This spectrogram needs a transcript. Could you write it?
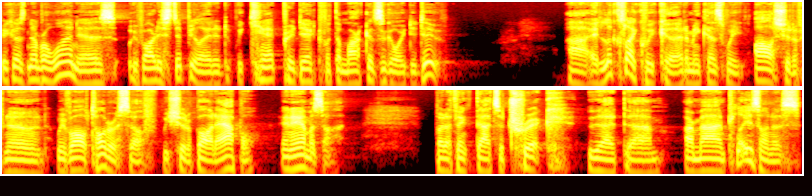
Because number one is we've already stipulated we can't predict what the markets are going to do. Uh, it looks like we could. I mean, because we all should have known, we've all told ourselves we should have bought Apple and Amazon. But I think that's a trick that um, our mind plays on us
